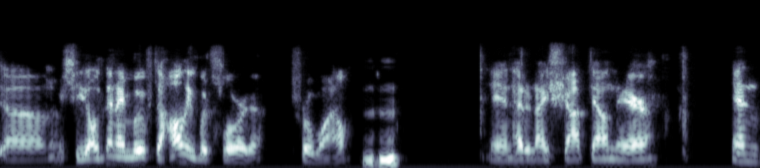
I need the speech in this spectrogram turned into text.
uh, let me see. Oh, then I moved to Hollywood, Florida, for a while, mm-hmm. and had a nice shop down there. And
